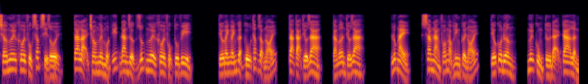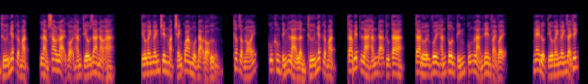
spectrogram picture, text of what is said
chờ ngươi khôi phục sắp xỉ rồi, ta lại cho ngươi một ít đan dược giúp ngươi khôi phục tu vi. Tiếu Ánh Ánh gật gù thấp giọng nói, tạ tạ thiếu gia, cảm ơn thiếu gia. Lúc này, sam nàng phó ngọc hinh cười nói, tiếu cô nương, ngươi cùng từ đại ca lần thứ nhất gặp mặt, làm sao lại gọi hắn thiếu gia nào à? Tiếu Ánh Ánh trên mặt tránh qua một đạo đỏ ửng, thấp giọng nói, cũng không tính là lần thứ nhất gặp mặt, ta biết là hắn đã cứu ta ta đối với hắn tôn kính cũng là nên phải vậy. Nghe được tiếu ánh ánh giải thích,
